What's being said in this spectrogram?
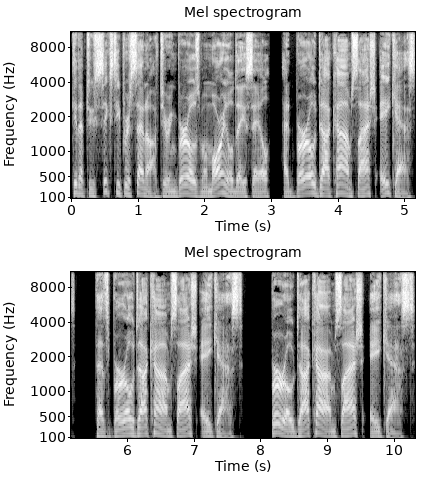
Get up to 60% off during Burrow's Memorial Day sale at burrow.com slash ACAST. That's burrow.com slash ACAST. burrow.com slash ACAST.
